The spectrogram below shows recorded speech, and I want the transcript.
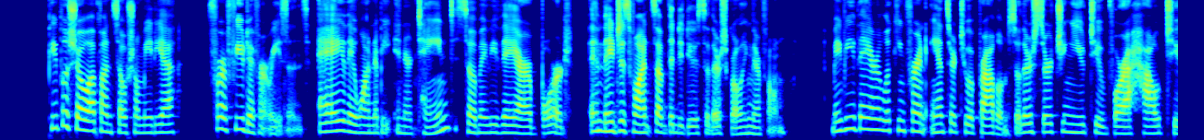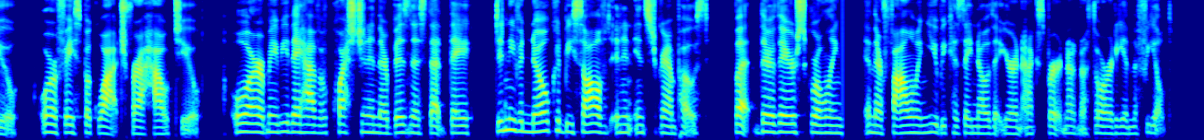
People show up on social media for a few different reasons. A, they want to be entertained. So maybe they are bored and they just want something to do. So they're scrolling their phone. Maybe they are looking for an answer to a problem. So they're searching YouTube for a how to or Facebook Watch for a how to. Or maybe they have a question in their business that they didn't even know could be solved in an Instagram post, but they're there scrolling and they're following you because they know that you're an expert and an authority in the field.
